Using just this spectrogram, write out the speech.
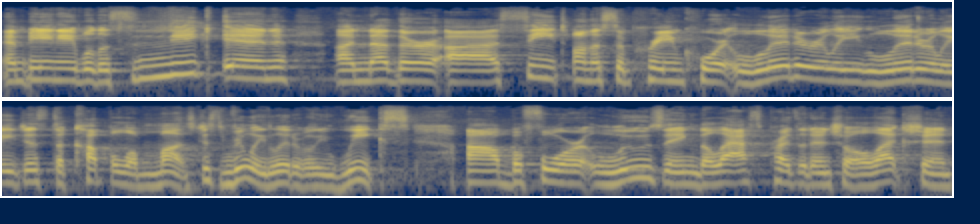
and being able to sneak in another uh, seat on the Supreme Court literally, literally just a couple of months, just really literally weeks uh, before losing the last presidential election.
